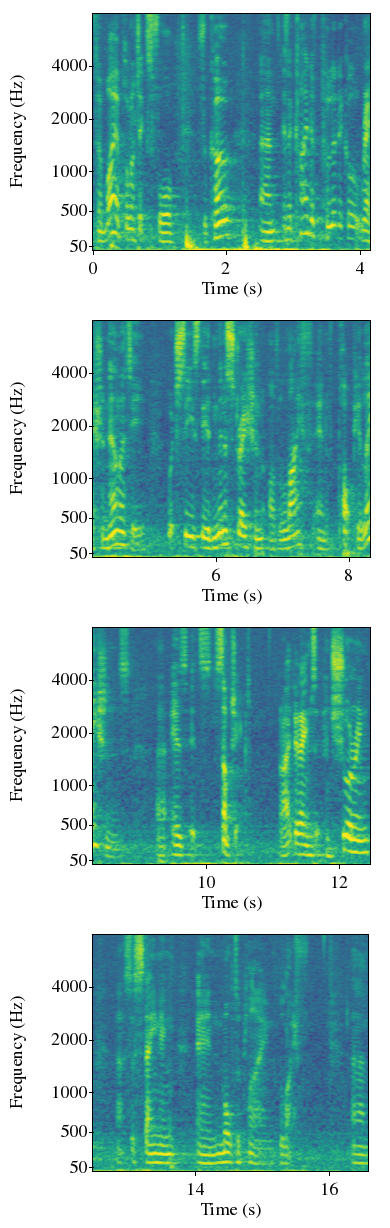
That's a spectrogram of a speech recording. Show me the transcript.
So biopolitics for Foucault um, is a kind of political rationality which sees the administration of life and of populations uh, as its subject. Right? It aims at ensuring, uh, sustaining, and multiplying life. Um,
